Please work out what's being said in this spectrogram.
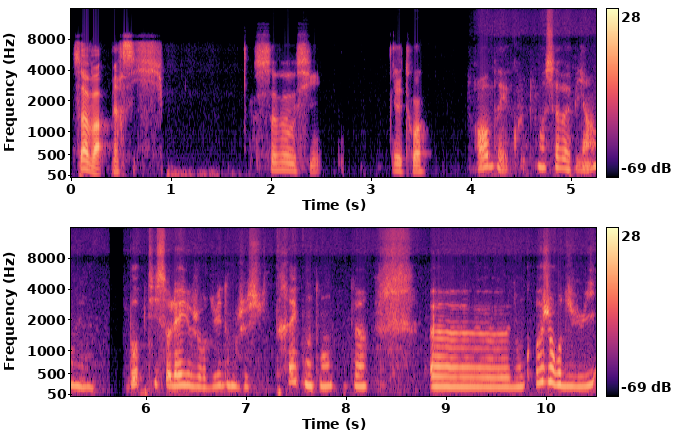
Ça va, merci. Ça va aussi. Et toi? Oh bah écoute, moi ça va bien. Beau petit soleil aujourd'hui, donc je suis très contente. Euh, donc aujourd'hui,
